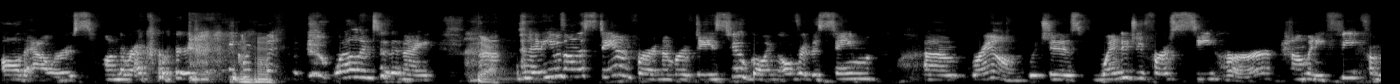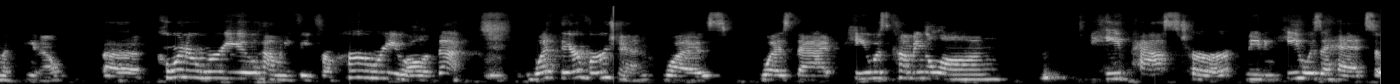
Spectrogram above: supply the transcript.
all the hours on the record, mm-hmm. well into the night. Yeah. Um, and then he was on the stand for a number of days too, going over the same um, ground, which is when did you first see her? How many feet from the, you know, uh, corner were you? How many feet from her were you? All of that. What their version was, was that he was coming along. He passed her, meaning he was ahead. So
